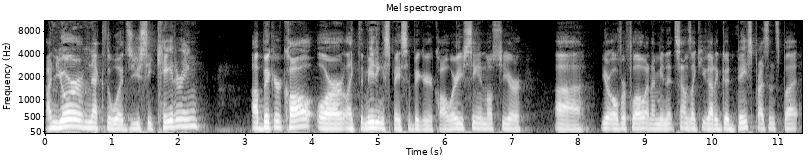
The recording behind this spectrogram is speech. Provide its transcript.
on your neck of the woods, you see catering a bigger call or like the meeting space a bigger call? Where are you seeing most of your uh, your overflow? And I mean, it sounds like you got a good base presence, but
